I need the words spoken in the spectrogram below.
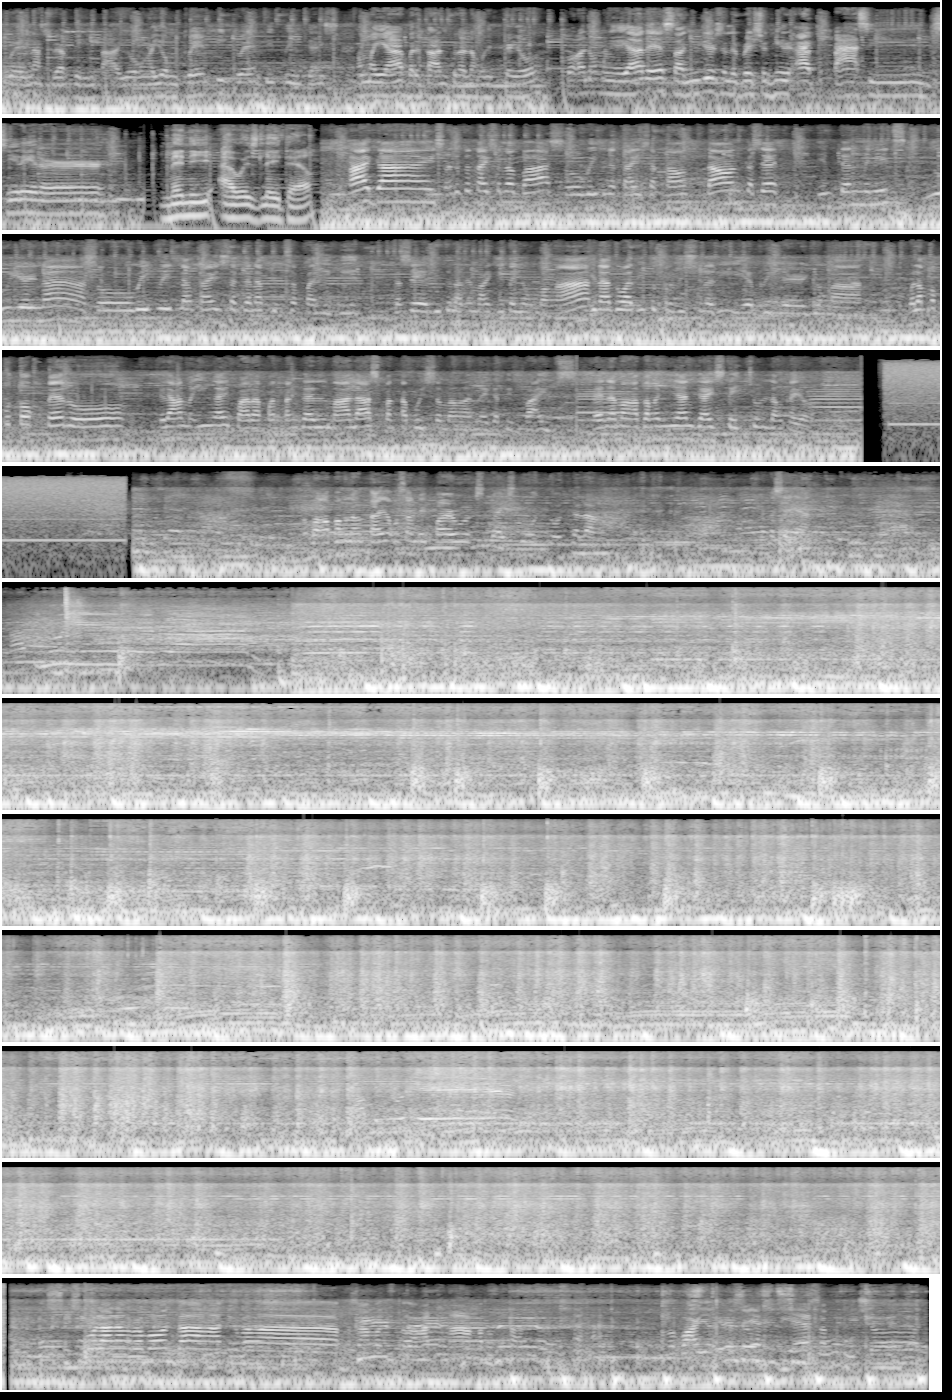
buena, swertehin tayo ngayong 2023, guys. Mamaya, balitaan ko na lang ulit kayo kung anong mangyayari sa New Year celebration here at Pasig. See you later! Many hours later. Hi guys! Ano to tayo sa labas? So waiting na tayo sa countdown kasi in 10 minutes, New Year na. So wait wait lang tayo sa ganap dito sa paligid. Kasi dito natin makikita yung mga ginagawa dito traditionally every year. Yung uh, walang paputok pero kailangan maingay para pantanggal malas, pantaboy sa mga negative vibes. Kaya na mga abangan nyo yan guys, stay tuned lang kayo. Abang-abang lang tayo kung saan may fireworks guys. Doon na lang. Masaya. 在什么舞？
